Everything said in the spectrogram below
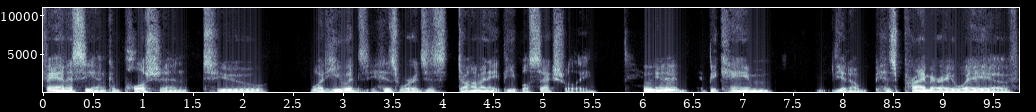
fantasy and compulsion to what he would his words is dominate people sexually mm-hmm. and it became you know his primary way of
